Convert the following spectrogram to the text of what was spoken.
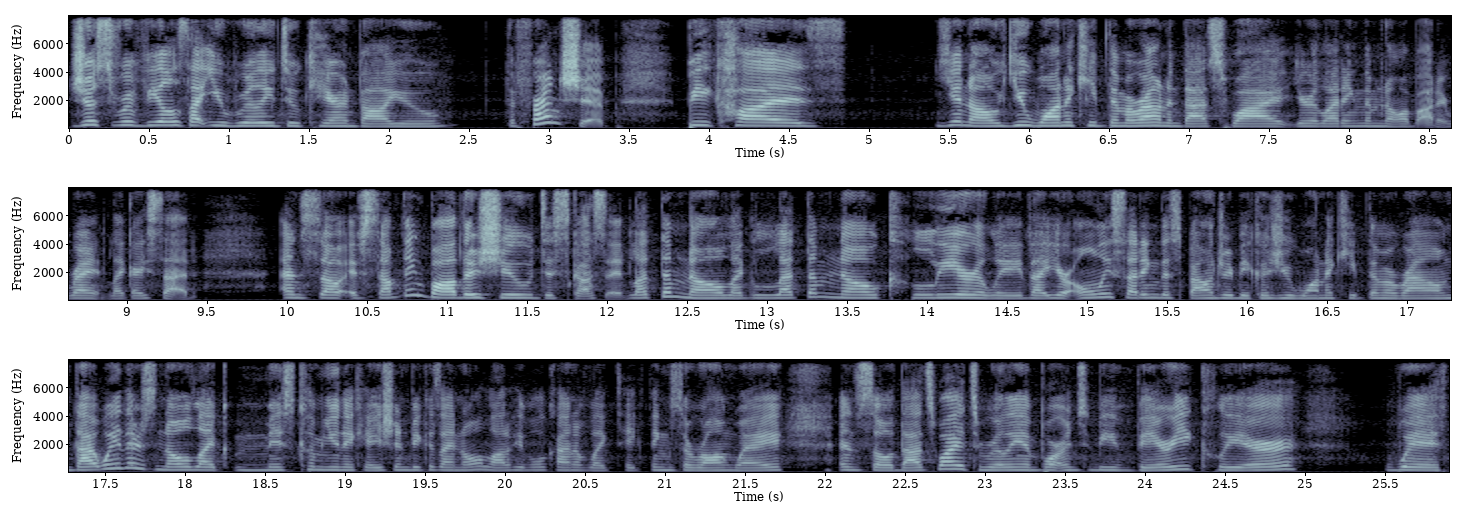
just reveals that you really do care and value the friendship because you know, you want to keep them around and that's why you're letting them know about it, right? Like I said. And so if something bothers you, discuss it. Let them know, like let them know clearly that you're only setting this boundary because you want to keep them around. That way there's no like miscommunication because I know a lot of people kind of like take things the wrong way. And so that's why it's really important to be very clear with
